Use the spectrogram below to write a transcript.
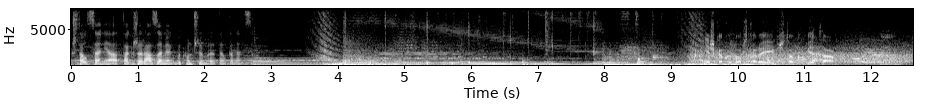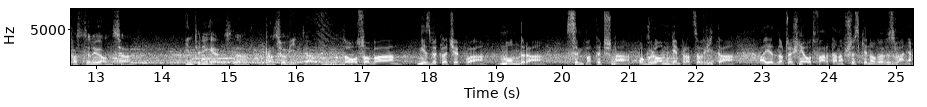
kształcenia, także razem jakby kończymy tę kadencję. Agnieszka Kozłowska-Rejewicz to kobieta mm, fascynująca, inteligentna, pracowita. To osoba niezwykle ciepła, mądra, sympatyczna, ogromnie pracowita, a jednocześnie otwarta na wszystkie nowe wyzwania.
